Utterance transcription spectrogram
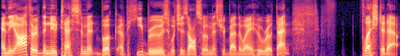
and the author of the New Testament book of Hebrews, which is also a mystery, by the way, who wrote that, fleshed it out.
